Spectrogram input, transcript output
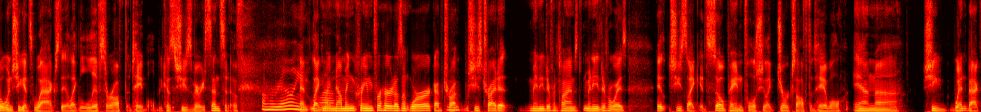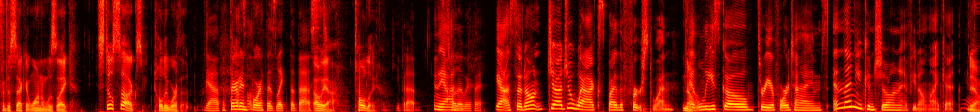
But when she gets waxed, it like lifts her off the table because she's very sensitive. Oh, really? And like my numbing cream for her doesn't work. I've tried, she's tried it many different times, many different ways. It, she's like, it's so painful. She like jerks off the table. And uh, she went back for the second one and was like, still sucks. Totally worth it. Yeah. The third and fourth is like the best. Oh, yeah, totally. Keep it up. yeah. Totally worth it. Yeah, so don't judge a wax by the first one. No. At least go three or four times, and then you can shit on it if you don't like it. Yeah.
